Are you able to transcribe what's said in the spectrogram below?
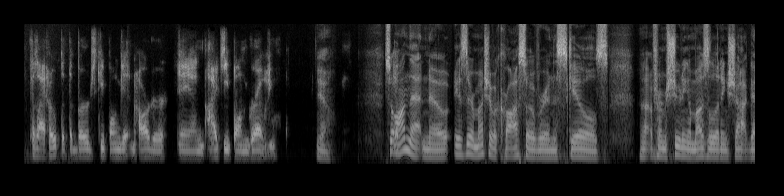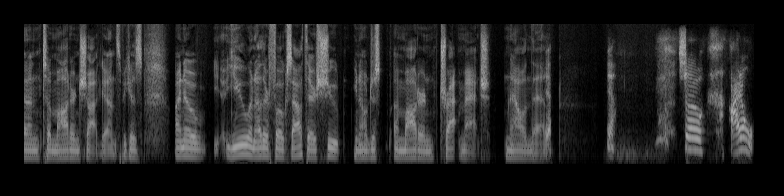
because I hope that the birds keep on getting harder and I keep on growing. Yeah. So, yep. on that note, is there much of a crossover in the skills uh, from shooting a muzzleloading shotgun to modern shotguns? Because I know you and other folks out there shoot, you know, just a modern trap match now and then. Yeah. Yeah. So I don't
